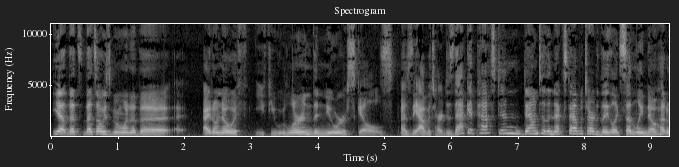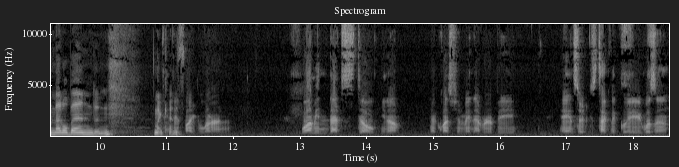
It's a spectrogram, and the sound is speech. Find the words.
yeah, that's that's always been one of the. I don't know if if you learn the newer skills as the avatar, does that get passed in down to the next avatar? Do they like suddenly know how to metal bend and that kind of just like learn. Well, I mean, that's still you know that question may never be answered because technically it wasn't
